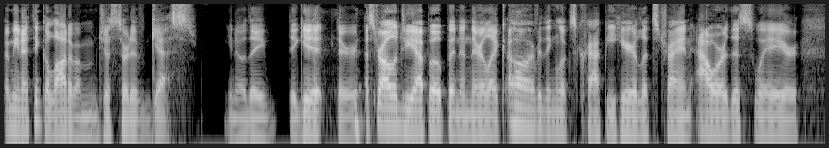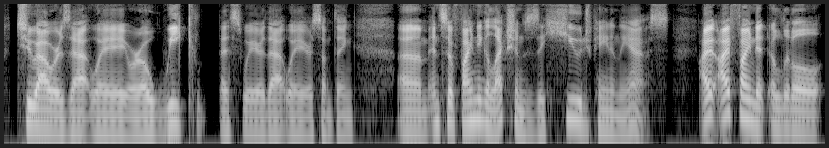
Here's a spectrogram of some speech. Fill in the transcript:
i mean i think a lot of them just sort of guess you know they they get their astrology app open and they're like oh everything looks crappy here let's try an hour this way or two hours that way or a week this way or that way or something um, and so finding elections is a huge pain in the ass I, I find it a little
